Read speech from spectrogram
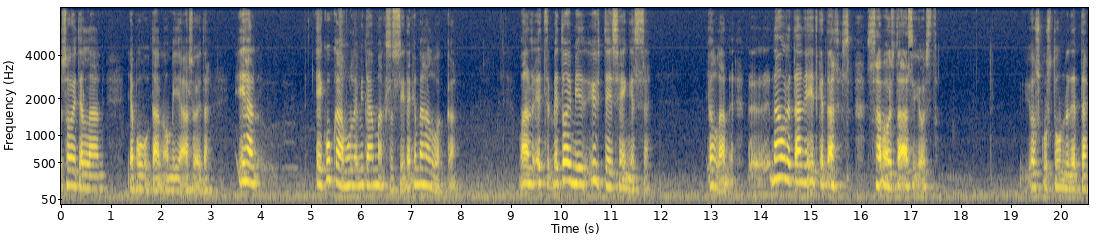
soitellaan ja puhutaan omia asioita. Ihan ei kukaan mulle mitään maksa siitä, eikä mä haluakaan. Vaan että me toimii yhteishengessä, jollain nauretaan ja itketään samoista asioista. Joskus tunnen, että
